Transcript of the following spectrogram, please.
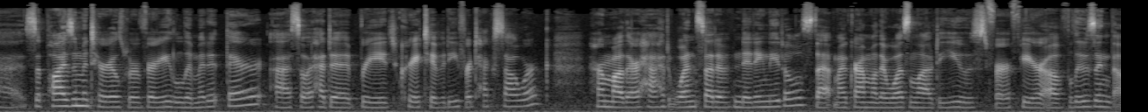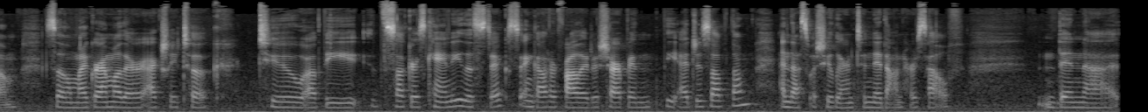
uh, supplies and materials were very limited there, uh, so it had to breed creativity for textile work. Her mother had one set of knitting needles that my grandmother wasn't allowed to use for fear of losing them. So my grandmother actually took two of the suckers candy, the sticks, and got her father to sharpen the edges of them, and that's what she learned to knit on herself. Then uh,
